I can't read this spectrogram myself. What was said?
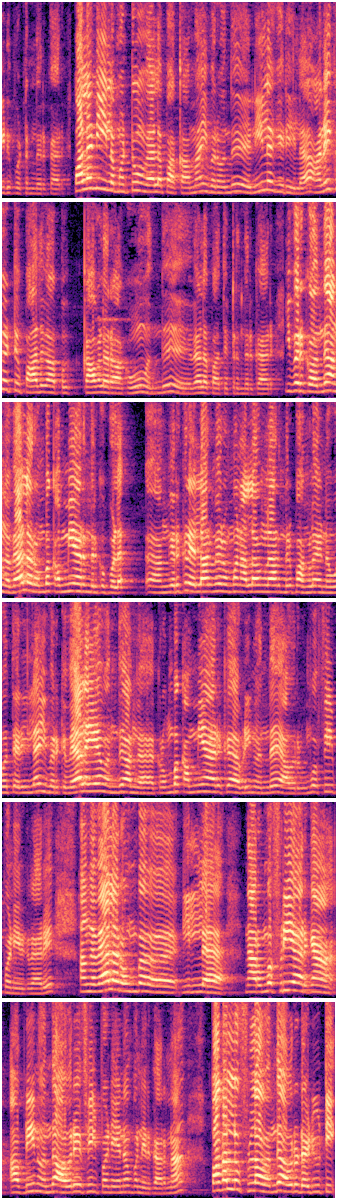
ஈடுபட்டிருந்திருக்கார். பழனியில் மட்டும் வேலை பார்க்காம இவர் வந்து நீலகிரியில் அணைக்கட்டு பாதுகாப்பு காவலராகவும் வந்து வேலை பார்த்துட்டு இருந்திருக்கார். இவருக்கு வந்து அங்கே வேலை ரொம்ப கம்மியாக இருந்திருக்கு போல். அங்கே இருக்கிற எல்லாருமே ரொம்ப நல்லவங்களாக இருந்திருப்பாங்களோ என்னவோ தெரியல. இவருக்கு வேலையே வந்து அங்கே ரொம்ப கம்மியாக இருக்குது அப்படின்னு வந்து அவர் ரொம்ப ஃபீல் பண்ணியிருக்கிறாரு. அங்கே வேலை ரொம்ப இல்லை நான் ரொம்ப ஃப்ரீயாக இருக்கேன் அப்படின்னு வந்து அவரே ஃபீல் பண்ணி என்ன பண்ணியிருக்காருன்னா பகலில் ஃபுல்லாக வந்து அவரோட டியூட்டி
